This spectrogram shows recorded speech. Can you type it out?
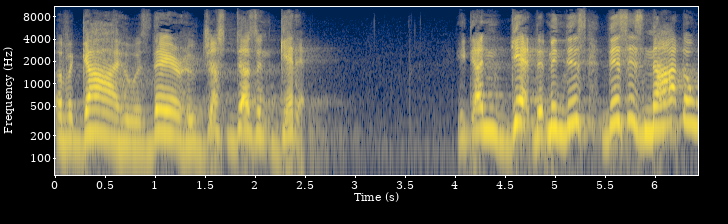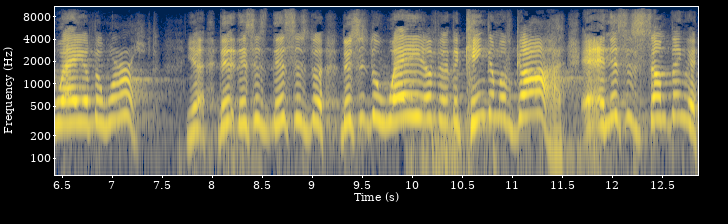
of a guy who is there who just doesn't get it. He doesn't get that. I mean, this, this is not the way of the world. Yeah, this is, this is, the, this is the way of the, the kingdom of God. And this is something that,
